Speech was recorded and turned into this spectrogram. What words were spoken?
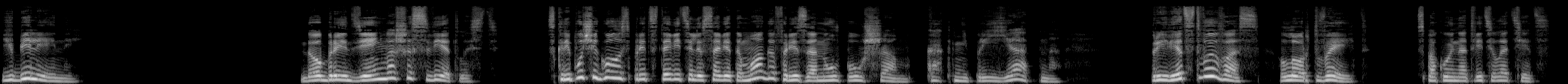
юбилейной. «Добрый день, ваша светлость!» Скрипучий голос представителя Совета магов резанул по ушам. «Как неприятно!» «Приветствую вас, лорд Вейт», — спокойно ответил отец.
